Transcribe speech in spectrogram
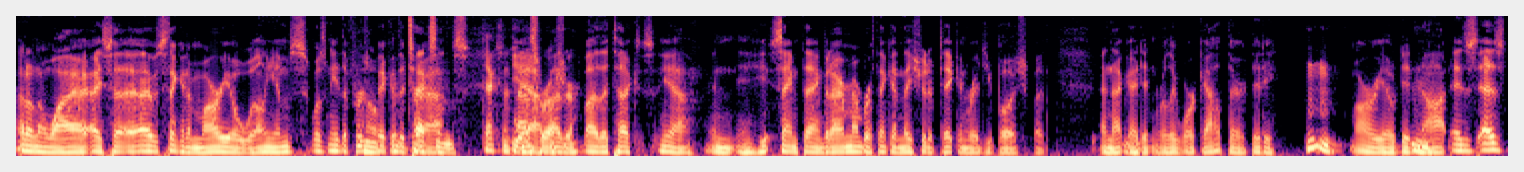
I don't know why I, I said I was thinking of Mario Williams. Wasn't he the first No, pick of for the draft? Texans. Texans, Yeah, Pass by, rusher. by the Tex. Yeah, and he, same thing. But I remember thinking they should have taken Reggie Bush, but and that guy didn't really work out there, did he? Mm-mm. Mario did not. As as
